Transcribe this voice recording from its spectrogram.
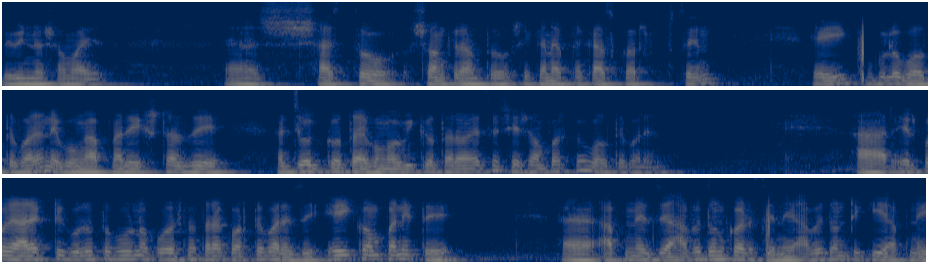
বিভিন্ন সময়ে স্বাস্থ্য সংক্রান্ত সেখানে আপনি কাজ করছেন। এইগুলো বলতে পারেন এবং আপনার এক্সট্রা যে যোগ্যতা এবং অভিজ্ঞতা রয়েছে সে সম্পর্কেও বলতে পারেন। আর এরপরে আরেকটি গুরুত্বপূর্ণ প্রশ্ন তারা করতে পারে যে, এই কোম্পানিতে আপনি যে আবেদন করেছেন, এই আবেদনটি কি আপনি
